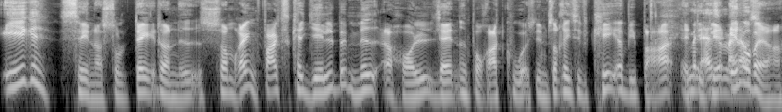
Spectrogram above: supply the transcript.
ikke sender soldater ned, som rent faktisk kan hjælpe med at holde landet på ret kurs, jamen så risikerer vi bare, at Men det altså, bliver endnu også... værre.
